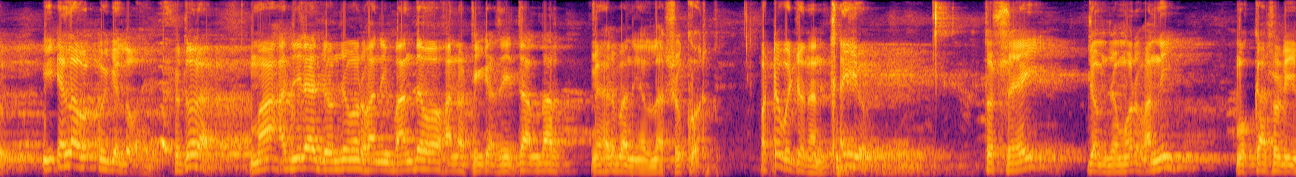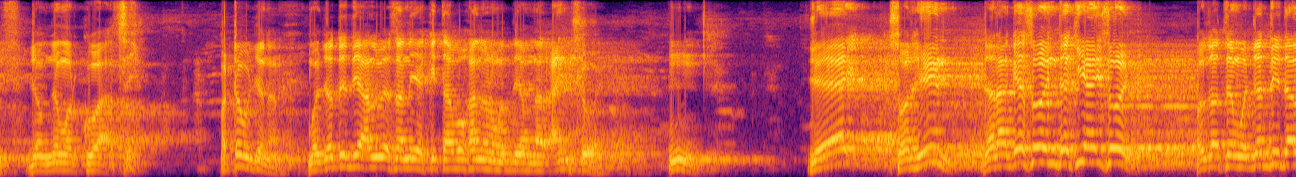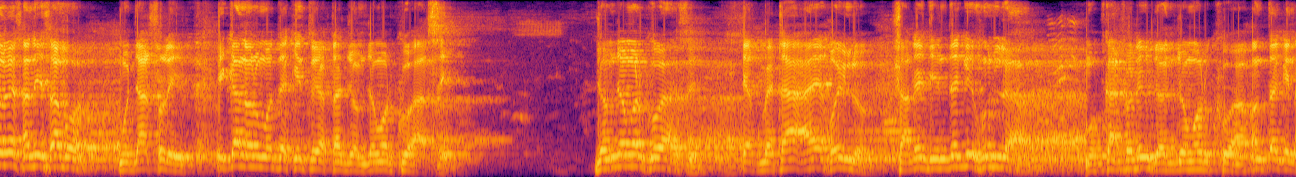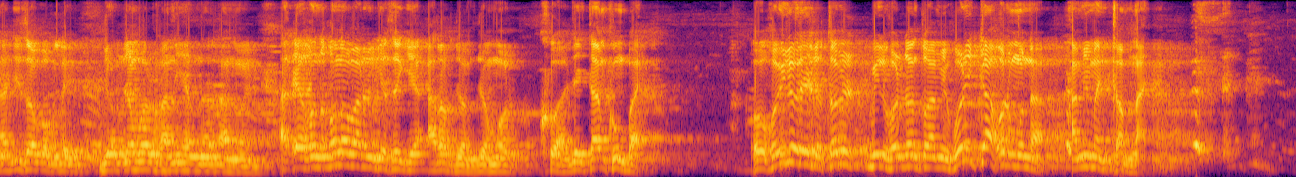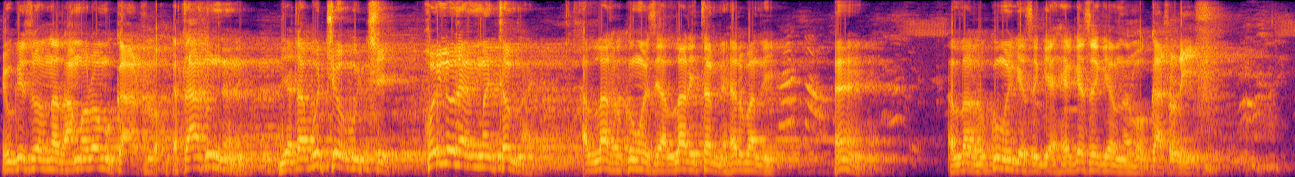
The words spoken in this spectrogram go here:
ই এলা হয়ে গেল হয়। সুতরাং মা হাজিরা জমজমর ফানি বান্ধে ও খানো ঠিক আছে, এটা আল্লাহর মেহরবানি আল্লাহ শুকর। অট্ট বলছো না খাইও। তো সেই জমজমর ফানি মক্কা শরীফ জমজমর কুয়া আছে। অট্ট বুঝছে না? মজদি দিয়ে আলু এসানিয়া কিতাব ওখানোর মধ্যে আপনার আইনছে হুম? যে সরহীন যারা গেছইন, দেখি আইসইন হজরতে মজদ্দিদ আলবে সানি সাবর মজার শরীফ। ইকানোর মধ্যে কিন্তু একটা জমজমর কুয়া আছে। জমজমর কুয়া আছে। এক বেটা আয় হইল সারে জিন্দগি শুনলাম মক্কা শরীফ জমজমর খুয়া এখন তাকে নাজি সব বকলে জমজমর পানি আপনার আনয় আর এখন অনবার গেছে গিয়া আরও জমজমর খোয়া যেতাম খুম্বাই ও হইল রে তবে বিল পর্যন্ত আমি পরীক্ষা করব না, আমি মানতাম না কেউ কিছু আপনার আমারও মুখে আসলো এটা আসুন না, যেটা বুঝছেও বুঝছে। হইল রে আমি মানতাম না আল্লাহর হুকুম হয়েছে আল্লাহর ইতা মেহরবানি হ্যাঁ আল্লাহর হুকুম হয়ে গেছে গিয়া, হে গেছে গিয়া আপনার মক্কা শরীফ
